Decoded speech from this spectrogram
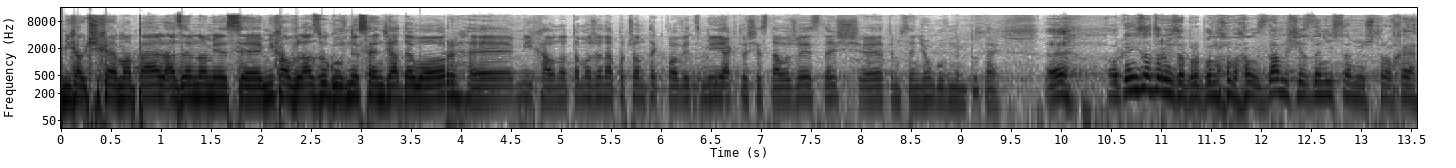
Michał Cichema.pl, a ze mną jest e, Michał Wlazły, główny sędzia The War. E, Michał, no to może na początek powiedz mi, jak to się stało, że jesteś e, tym sędzią głównym tutaj. Organizator mi zaproponował, znamy się z Denisem już trochę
